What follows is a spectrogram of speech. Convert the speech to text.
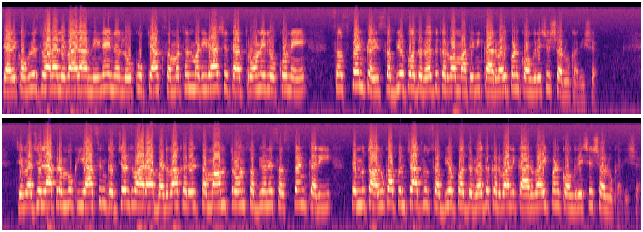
ત્યારે કોંગ્રેસ દ્વારા લેવાયેલા નિર્ણયને લોકો ક્યાંક સમર્થન મળી રહ્યા છે, ત્યાં ત્રણેય લોકોને સસ્પેન્ડ કરી સભ્યપદ રદ કરવા માટેની કાર્યવાહી પણ કોંગ્રેસે શરૂ કરી છે. જેમાં જિલ્લા પ્રમુખ યાસીન ગજ્જર દ્વારા બળવા કરેલ તમામ ત્રણ સભ્યોને સસ્પેન્ડ કરી તેમનું તાલુકા પંચાયતનું સભ્યપદ રદ કરવાની કાર્યવાહી પણ કોંગ્રેસે શરૂ કરી છે.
